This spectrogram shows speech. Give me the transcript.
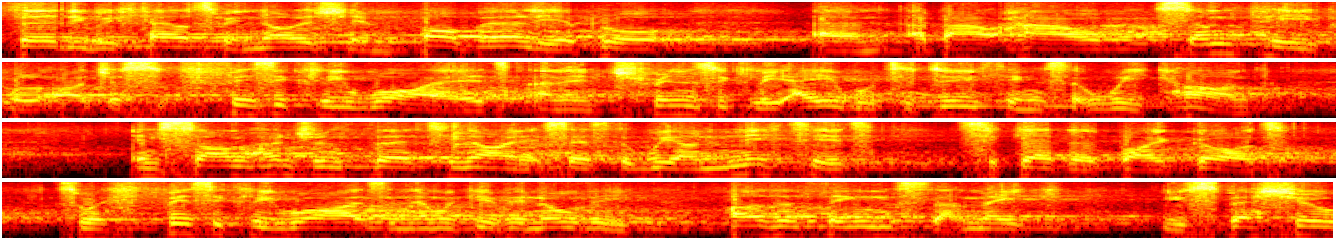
Thirdly, we fail to acknowledge him. Bob earlier brought um, about how some people are just physically wired and intrinsically able to do things that we can't. In Psalm 139 it says that we are knitted together by God. So we're physically wired and then we're given all the other things that make you special.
